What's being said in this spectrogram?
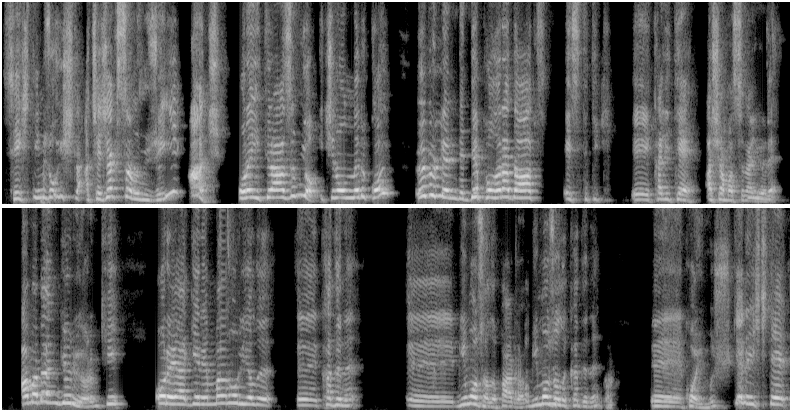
seçtiğimiz o işle açacaksan o müzeyi aç. Ona itirazım yok. İçine onları koy. Öbürlerini de depolara dağıt estetik e, kalite aşamasına Evet. göre. Ama ben görüyorum ki oraya gene Manolyalı e, kadını e, Mimozalı pardon Mimozalı kadını e, koymuş. Gene işte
